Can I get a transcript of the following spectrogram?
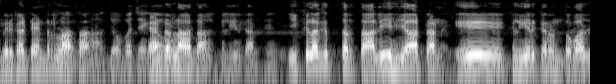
ਮੇਰੇ ਖਿਆਲ ਟੈਂਡਰ ਲਾਤਾ। ਹਾਂ ਜੋ ਬਚੇਗਾ ਟੈਂਡਰ ਲਾਤਾ। ਕਲੀਅਰ ਕਰਦੇ ਹਾਂ 1 ਲੱਖ 43 ਹਜ਼ਾਰ ਟਨ ਇਹ ਕਲੀਅਰ ਕਰਨ ਤੋਂ ਬਾਅਦ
